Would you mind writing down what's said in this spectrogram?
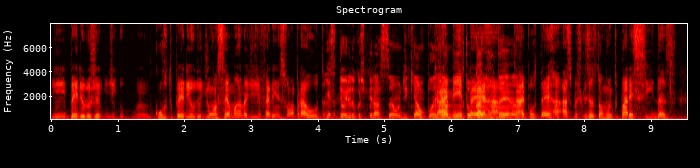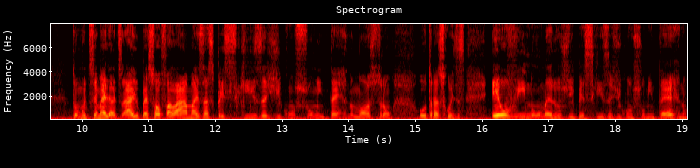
e períodos de, de, um curto período de uma semana de diferença uma para outra. E essa teoria da conspiração de que há um planejamento cai por terra. Cai por terra, cai por As pesquisas estão muito parecidas. Estão muito semelhantes. Aí o pessoal fala, ah, mas as pesquisas de consumo interno mostram outras coisas. Eu vi números de pesquisas de consumo interno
